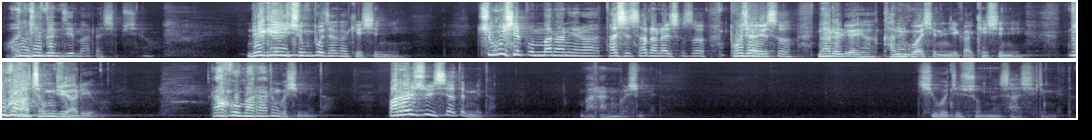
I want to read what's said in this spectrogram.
언제든지 말하십시오. 내게 이 중보자가 계시니 죽으실 뿐만 아니라 다시 살아나셔서 보좌에서 나를 위하여 간구하시는 이가 계시니 누가 정죄하리요? 라고 말하는 것입니다. 말할 수 있어야 됩니다. 말하는 것입니다. 지워질 수 없는 사실입니다.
